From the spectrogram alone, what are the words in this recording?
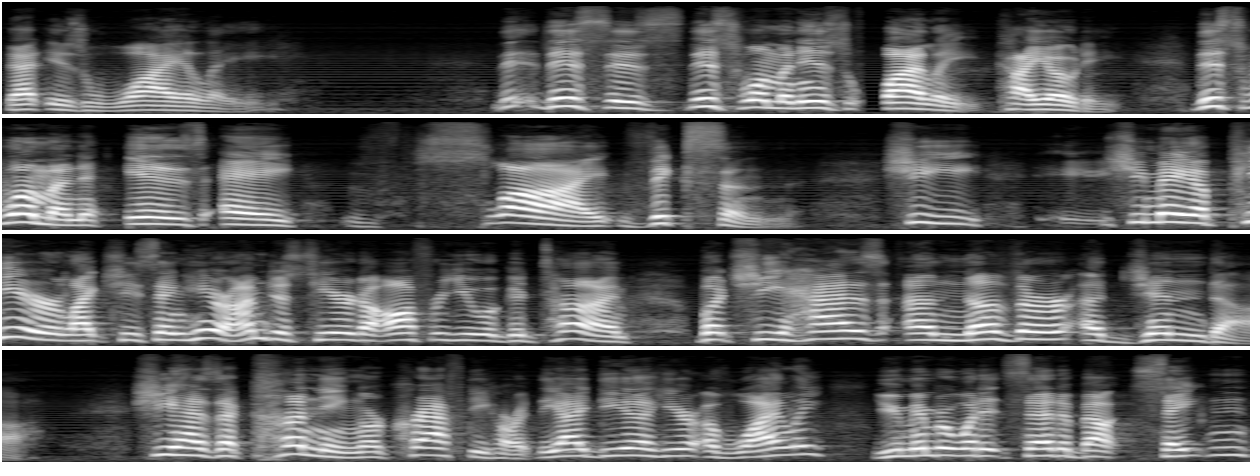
that is wily. This, is, this woman is wily, coyote. This woman is a sly vixen. She she may appear like she's saying, Here, I'm just here to offer you a good time, but she has another agenda. She has a cunning or crafty heart. The idea here of wily, you remember what it said about Satan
